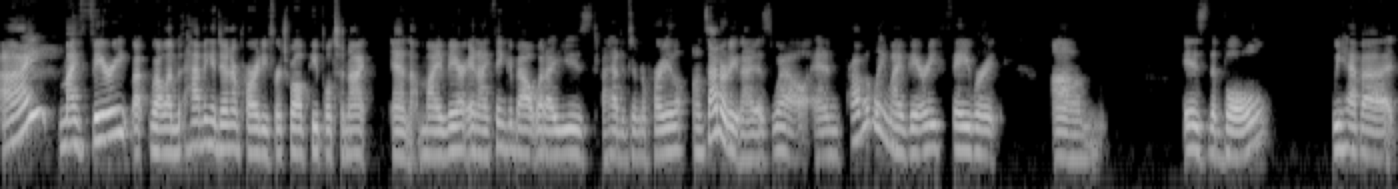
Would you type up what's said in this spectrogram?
I my very uh, well. I'm having a dinner party for 12 people tonight, and my very and I think about what I used. I had a dinner party on Saturday night as well, and probably my very favorite um, is the bowl. We have a,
